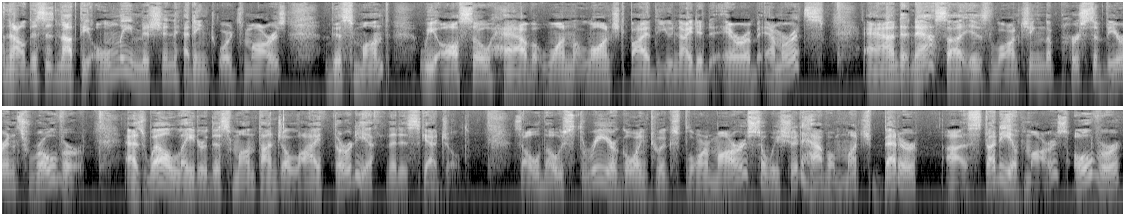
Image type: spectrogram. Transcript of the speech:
Now, this is not the only mission heading towards Mars this month. We also have one launched by the United Arab Emirates and NASA is launching the Perseverance rover as well later this month on July 30th that is scheduled. So those three are going to explore Mars. So we should have a much better uh, study of Mars over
